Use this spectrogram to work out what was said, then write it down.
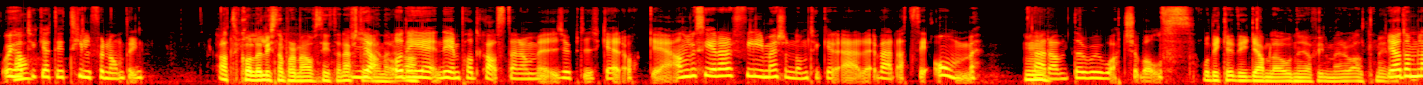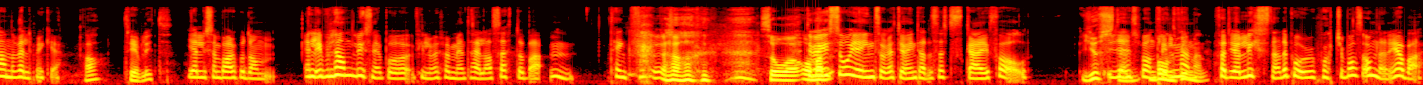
Och jag Ja. tycker att det är till för någonting. Att kolla och lyssna på de här avsnitten efter Ja, och det är, det är en podcast där de eh, djupdyker och eh, analyserar filmer som de tycker är värda att se om. Mm. Därav The Rewatchables. Och det, det är gamla och nya filmer och allt möjligt. Ja, de landar väldigt mycket. ja förtrevligt. Jag lyssnar bara på dem, eller ibland lyssnar jag på filmer som jag inte heller har sett och bara mm, tänk för. Ja. Så Det var man... ju så jag insåg att jag inte hade sett Skyfall, Just det, James Bond-filmen. Bondfilmen. för att jag lyssnade på Rewatchables om den och jag bara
